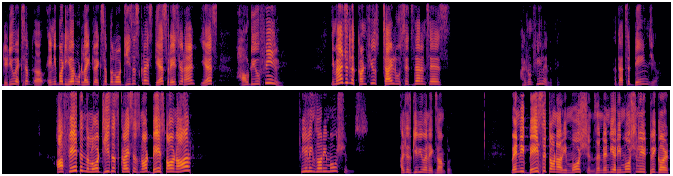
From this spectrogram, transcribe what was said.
Did you accept, uh, anybody here would like to accept the Lord Jesus Christ? Yes, raise your hand. Yes. How do you feel? Imagine the confused child who sits there and says, I don't feel anything. That's a danger. Our faith in the Lord Jesus Christ is not based on our feelings or emotions. I'll just give you an example. When we base it on our emotions and when we are emotionally triggered,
